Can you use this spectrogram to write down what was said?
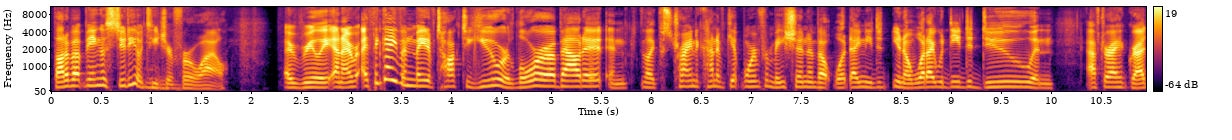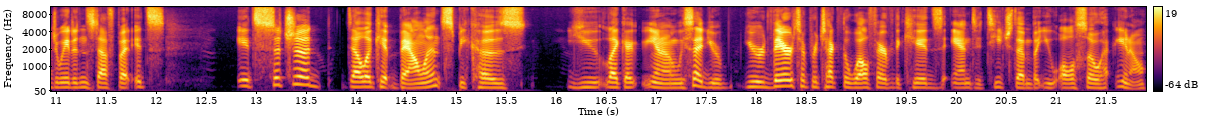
thought about being a studio teacher mm. for a while. I really, and I, I think I even may have talked to you or Laura about it and like was trying to kind of get more information about what I needed, you know, what I would need to do and after I had graduated and stuff. But it's, it's such a delicate balance because you like you know we said you're you're there to protect the welfare of the kids and to teach them but you also you know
